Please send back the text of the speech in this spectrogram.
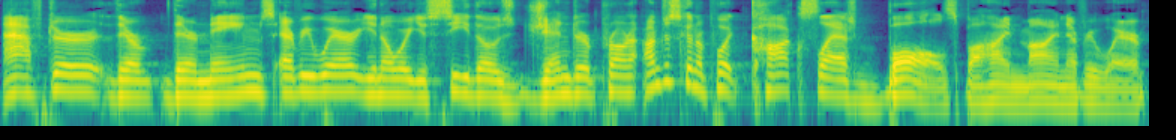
after their their names everywhere, you know, where you see those gender pronouns. I'm just gonna put cock slash balls behind mine everywhere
